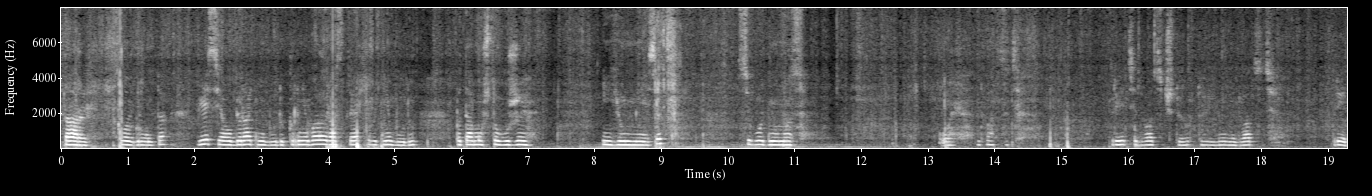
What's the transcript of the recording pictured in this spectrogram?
старый слой грунта. Весь я убирать не буду, корневую растряхивать не буду, потому что уже июнь месяц. Сегодня у нас ой, 23, 24 июня, 23.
